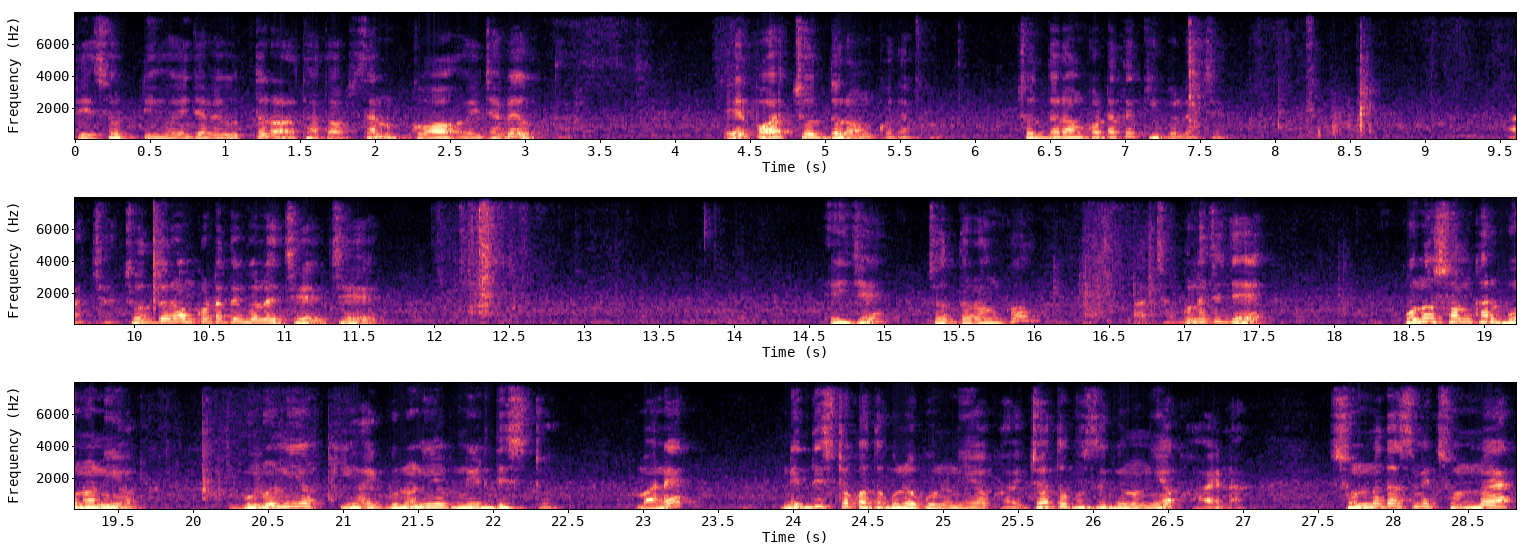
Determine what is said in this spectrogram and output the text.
তেষট্টি হয়ে যাবে উত্তর, অর্থাৎ অপশান গ হয়ে যাবে উত্তর। এরপর চোদ্দোর অঙ্ক দেখো। চোদ্দোর অঙ্কটাতে কি বলেছে? আচ্ছা চোদ্দোর অঙ্কটাতে বলেছে যে এই যে চোদ্দোর অঙ্ক আচ্ছা বলেছে যে কোনো সংখ্যার গুণনীয়ক গুণনীয়ক কি হয়? গুণনীয়ক নির্দিষ্ট মানে নির্দিষ্ট কতগুলো গুণনীয়ক হয়? যত খুশি গুণনীয়ক হয় না। শূন্য দশমিক শূন্য এক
